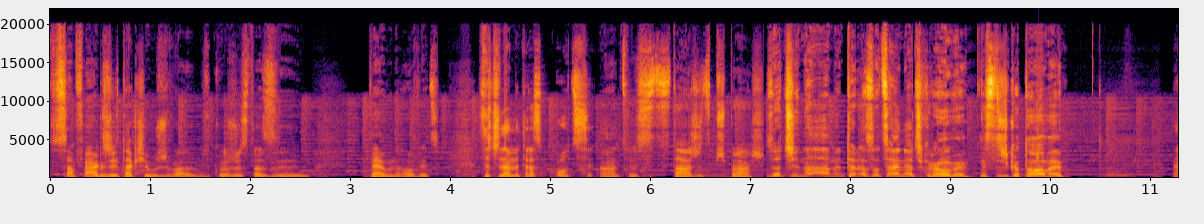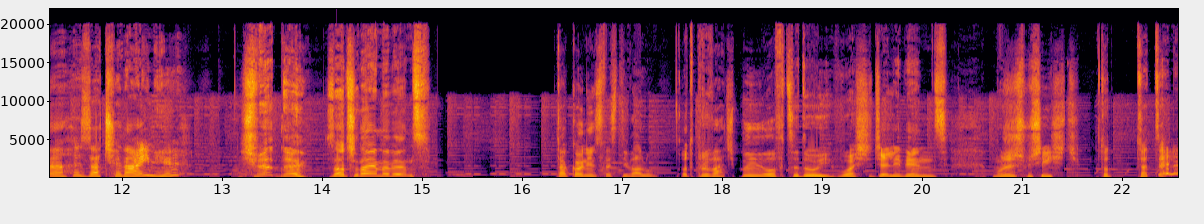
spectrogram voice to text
Sam fakt, że i tak się używa, korzysta z wełny owiec. Zaczynamy teraz ocy... A, to jest starzec, przepraszam. Zaczynamy teraz oceniać krowy. Jesteś gotowy? E, zaczynajmy. Świetnie! Zaczynajmy więc! To koniec festiwalu. Odprowadźmy owce do ich właścicieli, więc możesz już iść. To, to tyle.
